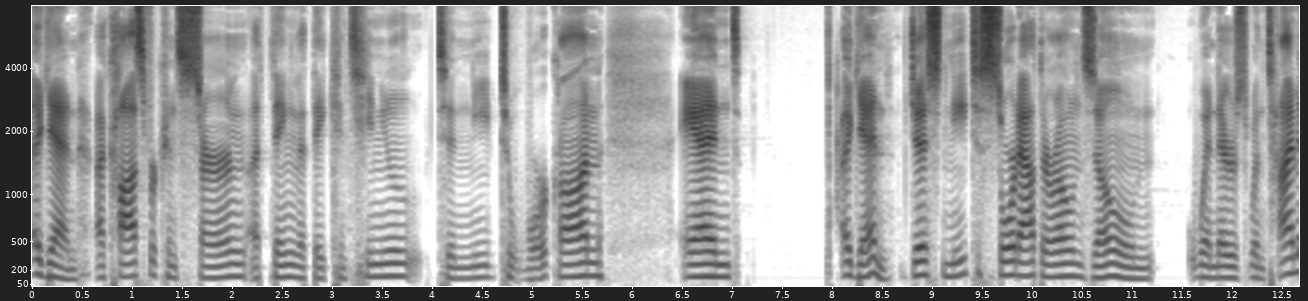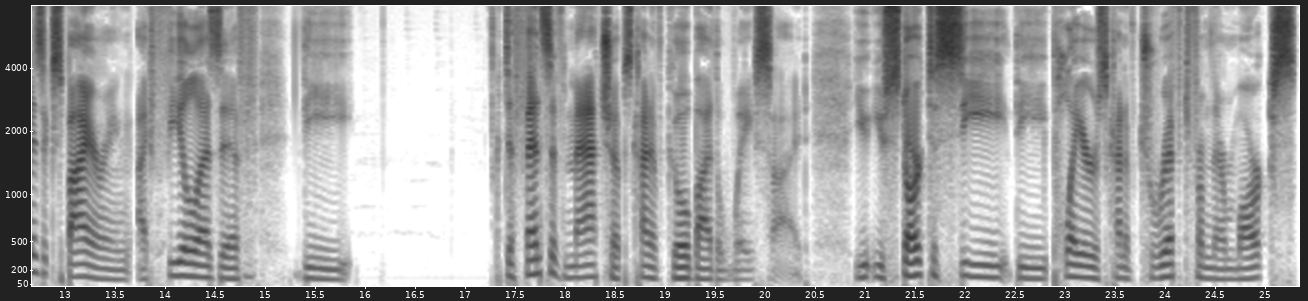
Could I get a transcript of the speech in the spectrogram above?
again, a cause for concern, a thing that they continue to need to work on. And again, just need to sort out their own zone when there's when time is expiring. I feel as if the defensive matchups kind of go by the wayside. You you start to see the players kind of drift from their marks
